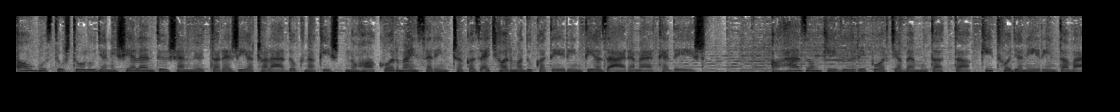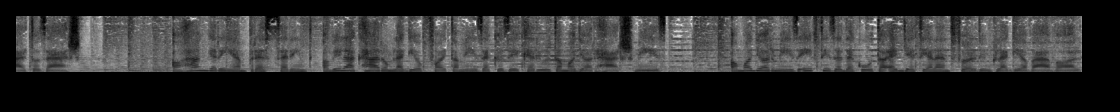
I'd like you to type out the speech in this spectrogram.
Augusztustól ugyanis jelentősen nőtt a rezsi a családoknak is, noha a kormány szerint csak az egyharmadukat érinti az áremelkedés. A házon kívül riportja bemutatta, kit hogyan érint a változás. A Hungarian Press szerint a világ három legjobb fajta méze közé került a magyar hársméz. A magyar méz évtizedek óta egyet jelent földünk legjavával.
